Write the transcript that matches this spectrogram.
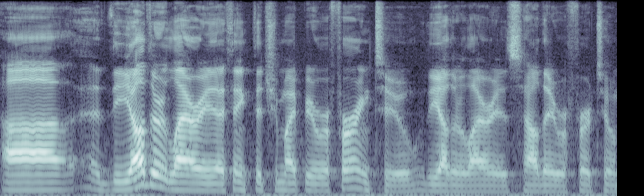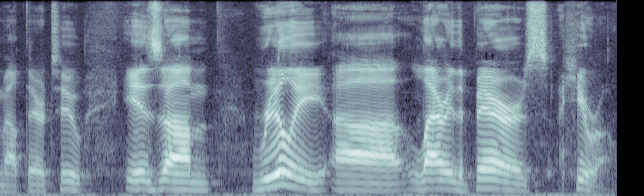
Uh, the other Larry, I think that you might be referring to, the other Larry is how they refer to him out there too, is um, really uh, Larry the Bear's hero.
